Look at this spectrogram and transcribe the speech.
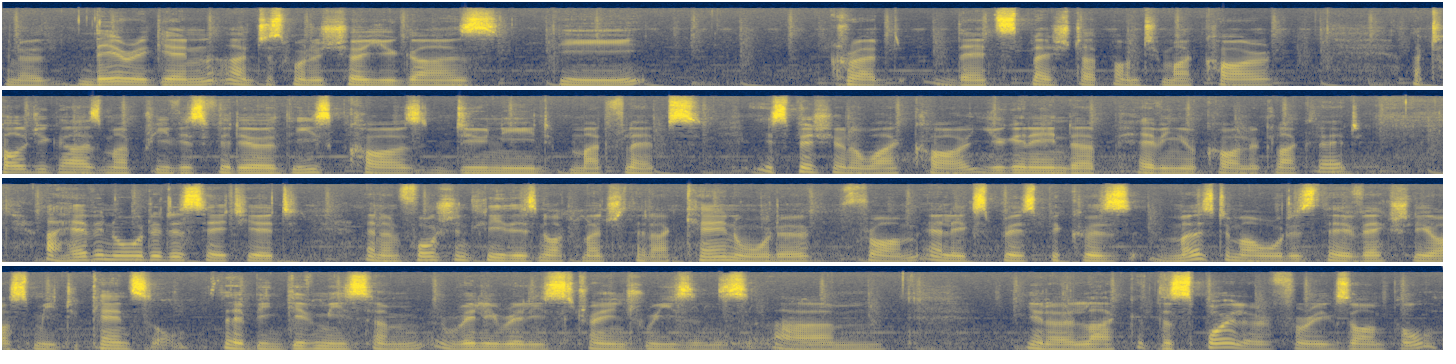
You know, there again, I just want to show you guys the crud that splashed up onto my car. I told you guys in my previous video, these cars do need mud flaps, especially on a white car. You're going to end up having your car look like that. I haven't ordered a set yet, and unfortunately there's not much that I can order from AliExpress because most of my orders they've actually asked me to cancel. They've been giving me some really, really strange reasons. Um, you know, like the spoiler, for example,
